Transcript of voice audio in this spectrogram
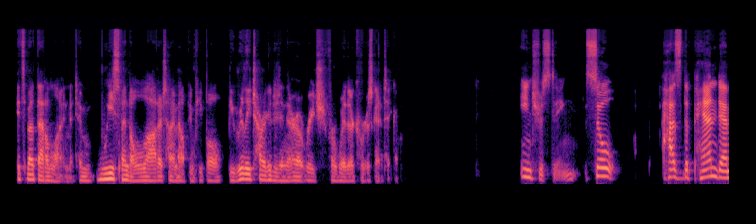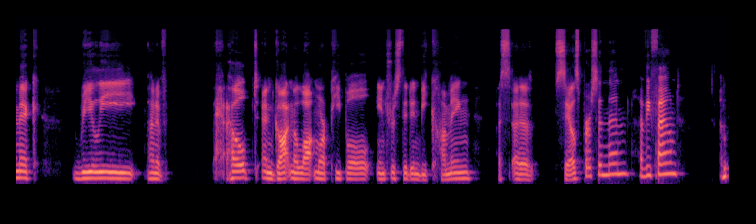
it's about that alignment. And we spend a lot of time helping people be really targeted in their outreach for where their career is going to take them. Interesting. So, has the pandemic really kind of helped and gotten a lot more people interested in becoming a, a salesperson? Then have you found? Um,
